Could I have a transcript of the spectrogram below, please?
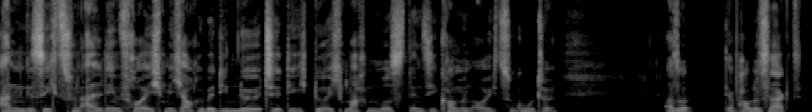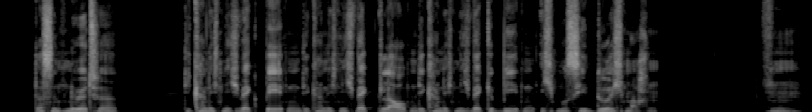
Angesichts von all dem freue ich mich auch über die Nöte, die ich durchmachen muss, denn sie kommen euch zugute. Also der Paulus sagt, das sind Nöte, die kann ich nicht wegbeten, die kann ich nicht wegglauben, die kann ich nicht weggebieten, ich muss sie durchmachen. Hm.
